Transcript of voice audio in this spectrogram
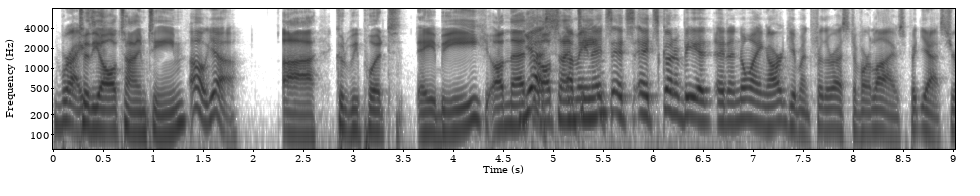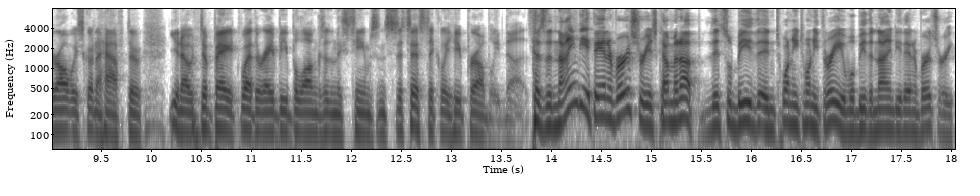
Right. to the all-time team. Oh yeah. Uh, could we put AB on that yes, all-time I mean team? it's it's it's going to be a, an annoying argument for the rest of our lives. But yes, you're always going to have to you know debate whether AB belongs in these teams, and statistically, he probably does. because the 90th anniversary is coming up. This will be the, in 2023. Will be the 90th anniversary.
